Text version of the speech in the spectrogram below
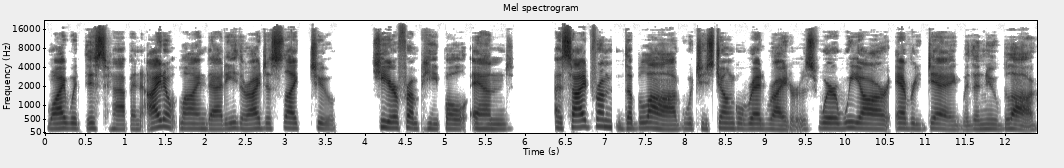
why would this happen? I don't mind that either. I just like to hear from people. And aside from the blog, which is Jungle Red Writers, where we are every day with a new blog,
